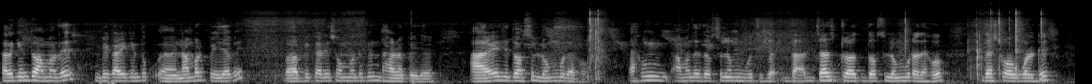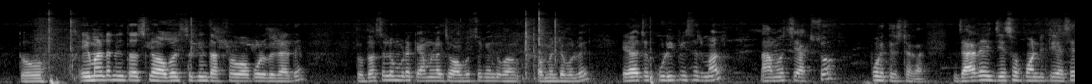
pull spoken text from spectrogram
তাহলে কিন্তু আমাদের বেকারি কিন্তু নাম্বার পেয়ে যাবে বা বেকারি সম্বন্ধে কিন্তু ধারণা পেয়ে যাবে। আর এই যে দশের লম্বু দেখো, এখন আমাদের দশের লম্বু হচ্ছে জাস্ট দশের লম্বুটা দেখো জাস্ট অফ কোয়ালিটির তো এই মালটা নিতে আসলে অবশ্যই কিন্তু আসতে হবে অপর বেকারিতে। তো দশের লম্বুটা কেমন লাগছে অবশ্যই কিন্তু কমেন্টে বলবে। এটা হচ্ছে কুড়ি পিসের মাল, দাম হচ্ছে একশো পঁয়ত্রিশ টাকা। যার এই যেসব কোয়ান্টিটি আছে,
